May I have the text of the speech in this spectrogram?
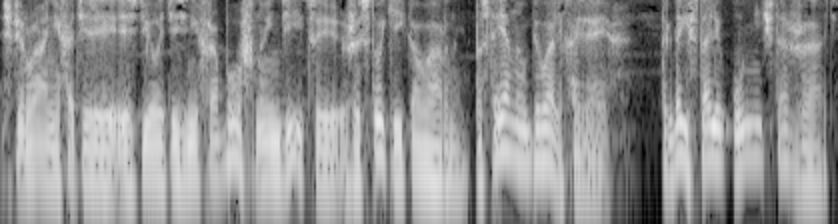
Сперва они хотели сделать из них рабов, но индейцы жестокие и коварные, постоянно убивали хозяев. Тогда их стали уничтожать.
